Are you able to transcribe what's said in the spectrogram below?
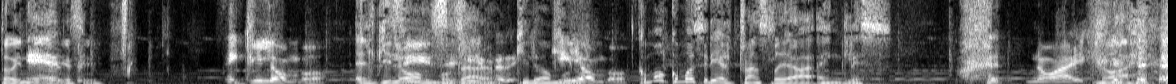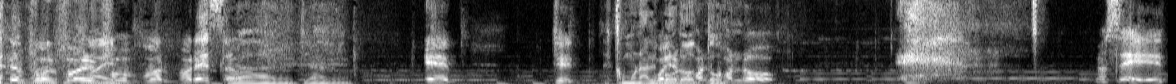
Todo indica Eh, que sí. Sí, quilombo. El quilombo, Sí, sí, claro. Quilombo. quilombo. ¿Cómo, ¿Cómo sería el translate a, a inglés? No hay. No hay. por, por- No hay. por- por- por eso. Claro, claro. eh, te- Es como un bueno, alboroto. cuando, cuando, eh, no sé, eh,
